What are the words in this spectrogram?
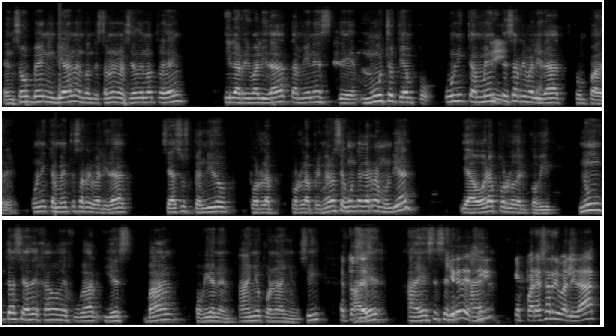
en South Bend, Indiana, en donde está la Universidad de Notre Dame. Y la rivalidad también es de mucho tiempo. Únicamente sí. esa rivalidad, compadre, únicamente esa rivalidad se ha suspendido por la, por la Primera o Segunda Guerra Mundial y ahora por lo del COVID. Nunca se ha dejado de jugar y es van o vienen año con año, ¿sí? Entonces, a, e, a ese se, quiere decir a, que para esa rivalidad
